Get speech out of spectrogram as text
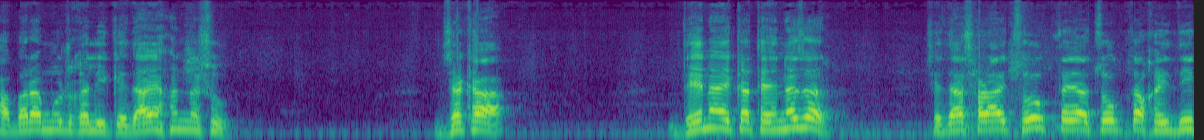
خبره موږ غلي کېدای هم نه شو ځکه دې نه قطع نظر چې دا سړی څوک ته یا څوک ته خیدي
